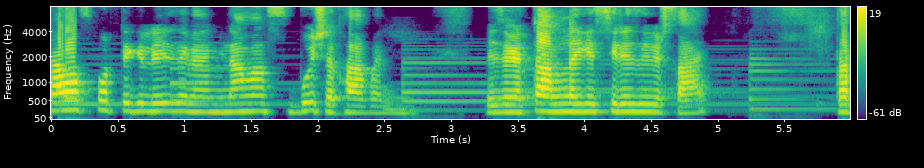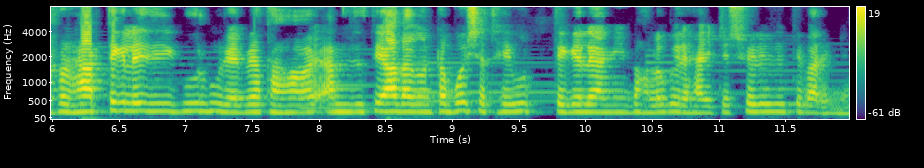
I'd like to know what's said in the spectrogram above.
নামাজ পড়তে গেলে এই জায়গায় আমি নামাজ বৈশা থাকা পাইনি এই জায়গায় টান লাগে ছিঁড়ে যাবে চায়। তারপর হাঁটতে গেলে যে গুড়মুড়ে ব্যথা হয় আমি যদি আধা ঘণ্টা বসে থেকে উঠতে গেলে আমি ভালো করে হাইটে সরে যেতে পারি না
